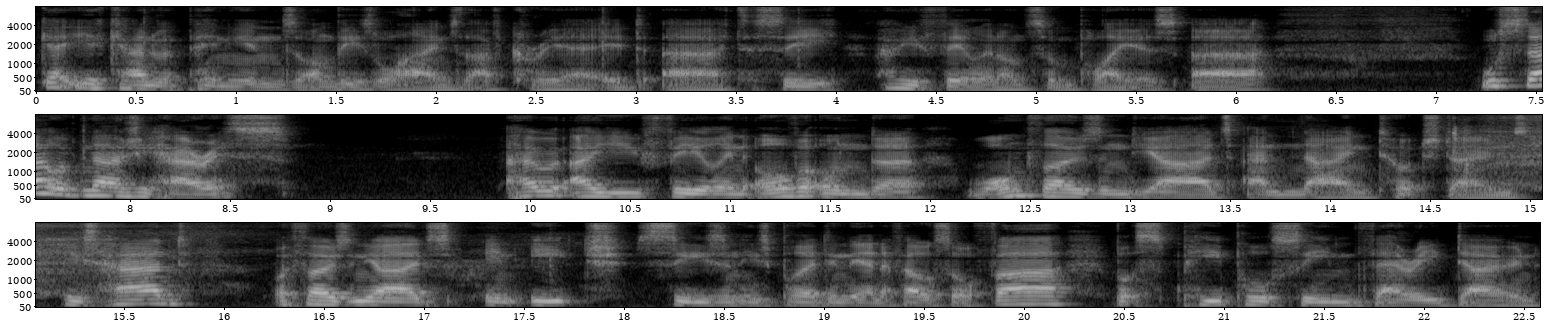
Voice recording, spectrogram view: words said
get your kind of opinions on these lines that I've created uh, to see how you're feeling on some players. Uh, we'll start with Najee Harris. How are you feeling over under 1,000 yards and nine touchdowns? He's had a thousand yards in each season he's played in the NFL so far, but people seem very down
